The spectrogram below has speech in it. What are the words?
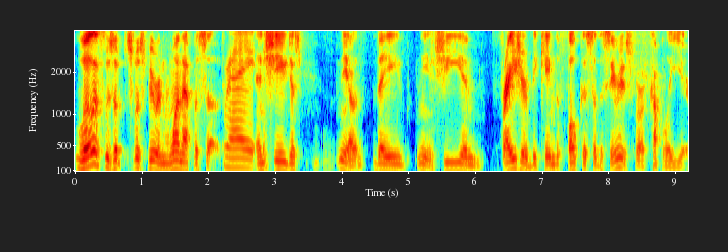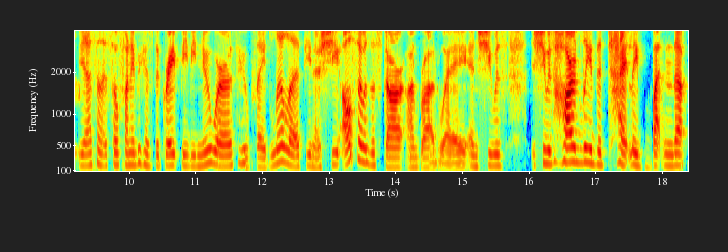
Lilith was supposed to appear in one episode, Right. and she just, you know, they, you know, she and Frasier became the focus of the series for a couple of years. Yes, and it's so funny because the great Bebe Neuwirth, who played Lilith, you know, she also was a star on Broadway, and she was she was hardly the tightly buttoned up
